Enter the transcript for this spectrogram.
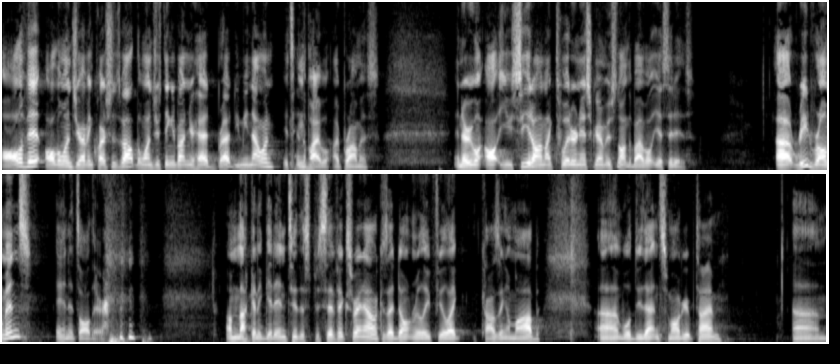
All of it, all the ones you're having questions about, the ones you're thinking about in your head, Brett, you mean that one? It's in the Bible, I promise. And everyone, all, you see it on like Twitter and Instagram. It's not in the Bible. Yes, it is. Uh, read Romans, and it's all there. I'm not going to get into the specifics right now because I don't really feel like causing a mob. Uh, we'll do that in small group time. Um,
